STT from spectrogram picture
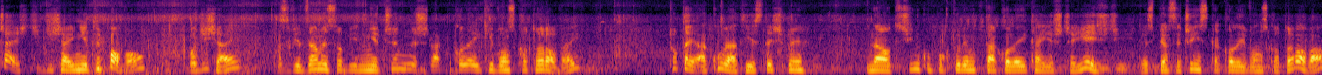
Cześć, dzisiaj nietypowo, bo dzisiaj zwiedzamy sobie nieczynny szlak kolejki wąskotorowej. Tutaj akurat jesteśmy na odcinku, po którym ta kolejka jeszcze jeździ. To jest Piaseczyńska kolej wąskotorowa.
